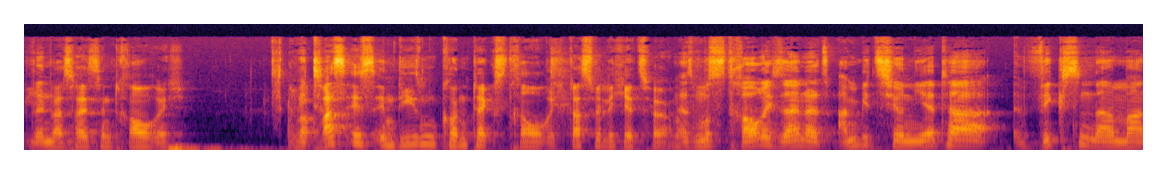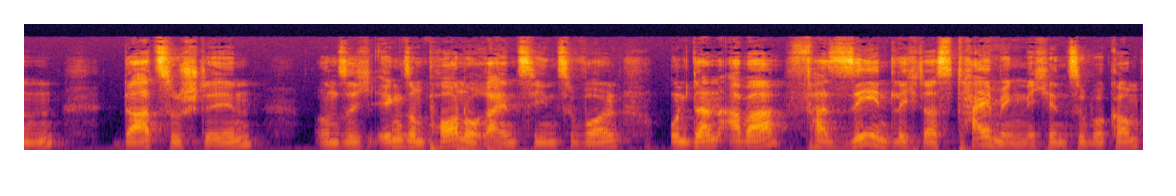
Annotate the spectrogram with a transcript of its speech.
wenn Was heißt denn traurig? Wie Was ist in diesem Kontext traurig? Das will ich jetzt hören. Es muss traurig sein, als ambitionierter, wichsender Mann dazustehen und sich irgendein so Porno reinziehen zu wollen und dann aber versehentlich das Timing nicht hinzubekommen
